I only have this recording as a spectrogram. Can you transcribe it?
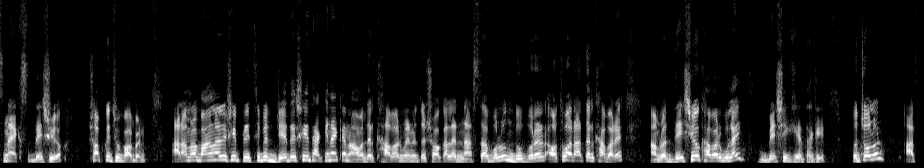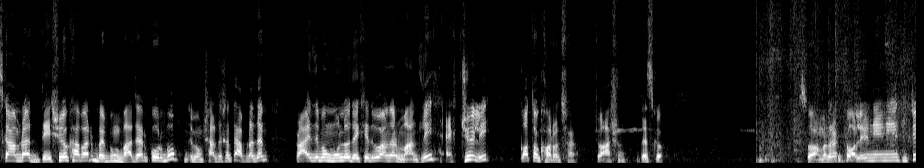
স্ন্যাক্স দেশীয় সবকিছু পাবেন। আর আমরা বাংলাদেশি পৃথিবীর যে দেশেই থাকি না কেন, আমাদের খাবার মেনুতে সকালের নাস্তা বলুন, দুপুরের অথবা রাতের খাবারে আমরা দেশীয় খাবারগুলাই বেশি খেয়ে থাকি। তো চলুন, আজকে আমরা দেশীয় খাবার এবং বাজার করব এবং সাথে সাথে আপনাদের প্রাইস এবং মূল্য দেখিয়ে দেবো আমাদের মান্থলি অ্যাকচুয়ালি কত খরচ হয়। তো আসুন লেটস গো সো আমাদের ট্রলি নিয়ে নিয়ে এসেছি,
